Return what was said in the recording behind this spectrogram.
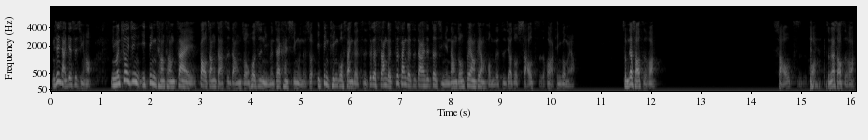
你先想一件事情哈，你们最近一定常常在报章杂志当中，或是你们在看新闻的时候，一定听过三个字，这个三个这三个字大概是这几年当中非常非常红的字，叫做少子化，听过没有？什么叫少子化？少子化，什么叫少子化？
